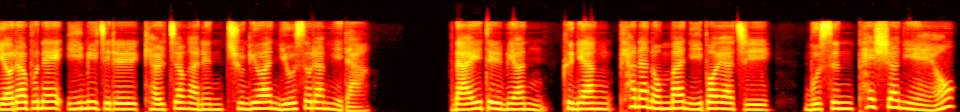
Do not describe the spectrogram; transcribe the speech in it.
여러분의 이미지를 결정하는 중요한 요소랍니다. 나이 들면 그냥 편한 옷만 입어야지 무슨 패션이에요?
